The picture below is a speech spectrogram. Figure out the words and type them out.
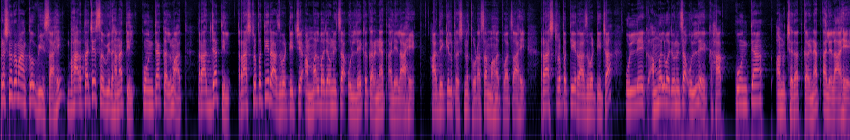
प्रश्न क्रमांक वीस आहे. भारताचे संविधानातील कोणत्या कलमात राज्यातील राष्ट्रपती राजवटीची अंमलबजावणीचा उल्लेख करण्यात आलेला आहे? हा देखील प्रश्न थोडासा महत्त्वाचा आहे. राष्ट्रपती राजवटीचा उल्लेख अंमलबजावणीचा उल्लेख हा कोणत्या अनुच्छेदात करण्यात आलेला आहे?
